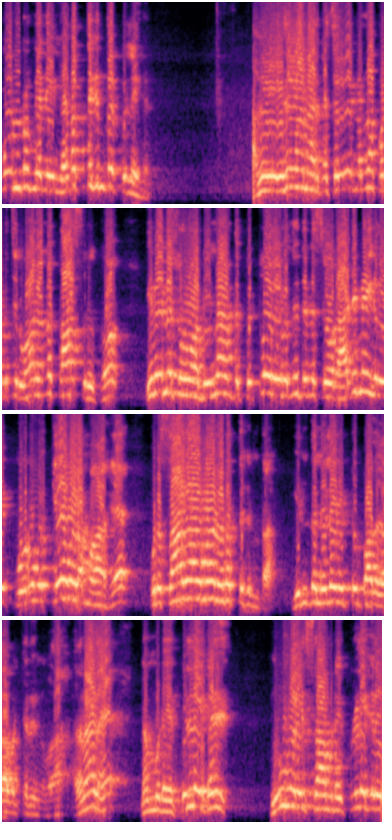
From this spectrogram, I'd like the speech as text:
போன்றும் என்னை நடத்துகின்ற பிள்ளைகள். அது எஜமானா இருக்க சில பேர் நல்லா படிச்சிருவான் நல்லா காசு இருக்கும். இவன் என்ன சொல்லுவான் அப்படின்னா அந்த பெற்றோரை வந்து என்ன செய்ய ஒரு அடிமைகளை போல ஒரு கேவலமாக ஒரு சாதாரணமாக நடத்துகின்றான். இந்த நிலை விட்டு பாதுகாவற்றா அதனால நம்முடைய பிள்ளைகள் நூகல் இஸ்லாமுடைய பிள்ளைகளை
